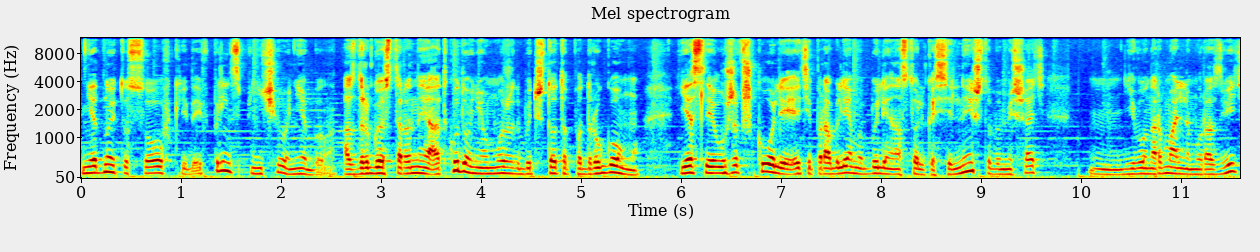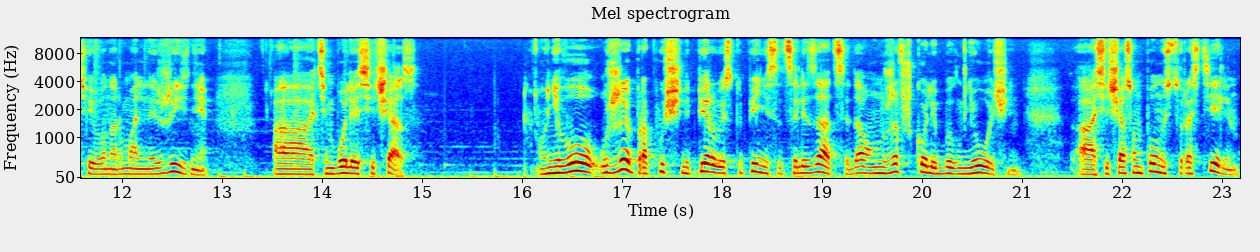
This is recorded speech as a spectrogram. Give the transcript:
ни одной тусовки, да и в принципе ничего не было. А с другой стороны, откуда у него может быть что-то по-другому, если уже в школе эти проблемы были настолько сильны, чтобы мешать его нормальному развитию, его нормальной жизни, а тем более сейчас. У него уже пропущены первые ступени социализации, да, он уже в школе был не очень, а сейчас он полностью растерян.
